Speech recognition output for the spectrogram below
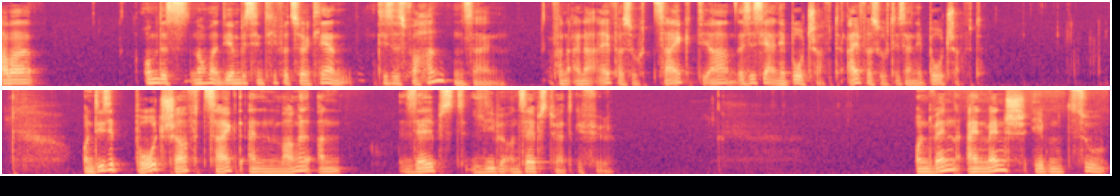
Aber um das nochmal dir ein bisschen tiefer zu erklären, dieses Vorhandensein von einer Eifersucht zeigt ja, es ist ja eine Botschaft. Eifersucht ist eine Botschaft. Und diese Botschaft zeigt einen Mangel an Selbstliebe und Selbstwertgefühl. Und wenn ein Mensch eben zu,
